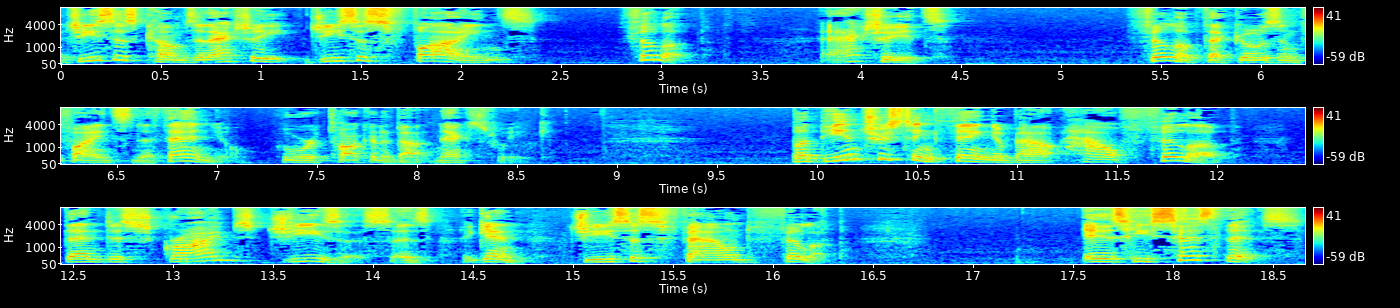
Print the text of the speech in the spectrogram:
Jesus comes and actually Jesus finds Philip. Actually, it's Philip that goes and finds Nathanael, who we're talking about next week. But the interesting thing about how Philip then describes Jesus as, again, Jesus found Philip, is he says this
